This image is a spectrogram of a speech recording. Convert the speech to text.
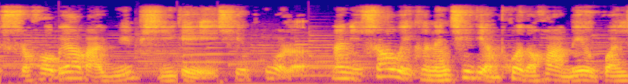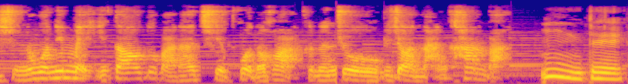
时候，不要把鱼皮给切破了。那你稍微可能切点破的话没有关系，如果你每一刀都把它切破的话，可能就比较难看吧。嗯，对，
